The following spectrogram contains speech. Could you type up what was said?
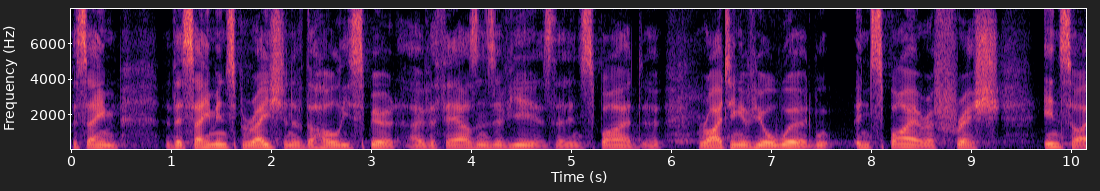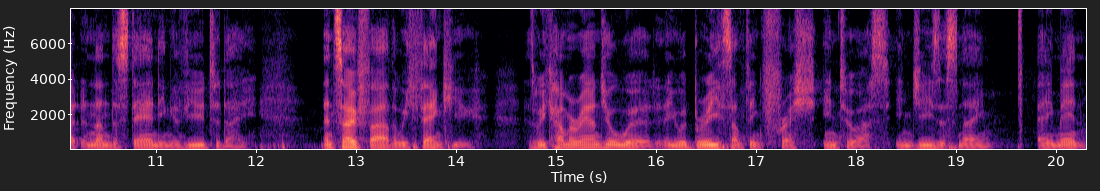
The same, the same inspiration of the Holy Spirit over thousands of years that inspired the writing of your word will inspire a fresh insight and understanding of you today. And so, Father, we thank you as we come around your word, that you would breathe something fresh into us. In Jesus' name, amen.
